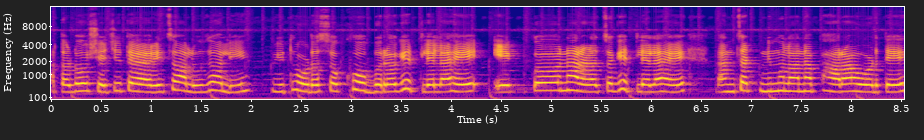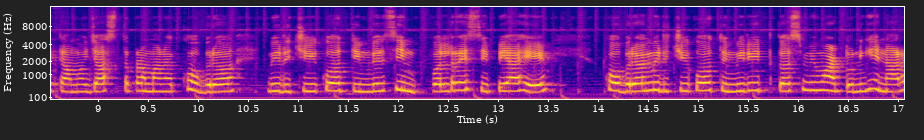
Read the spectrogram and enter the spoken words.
आता डोश्याची तयारी चालू झाली. मी थोडंसं खोबरं घेतलेलं आहे. एक नारळाचं घेतलेलं आहे. कारण चटणी मुलांना फार आवडते. त्यामुळे जास्त प्रमाणात खोबरं मिरची कोथिंबीर सिंपल रेसिपी आहे. खोबरं मिरची कोथिंबीर इतकंच मी वाटून घेणार.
